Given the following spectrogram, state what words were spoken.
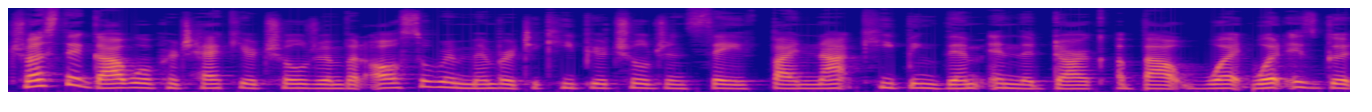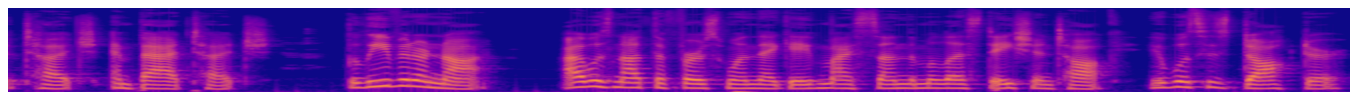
Trust that God will protect your children, but also remember to keep your children safe by not keeping them in the dark about what, what is good touch and bad touch. Believe it or not, I was not the first one that gave my son the molestation talk. It was his doctor.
